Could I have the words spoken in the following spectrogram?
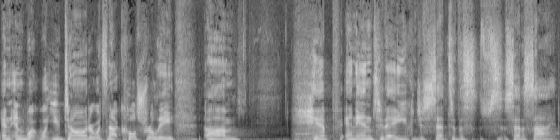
and, and what, what you don't or what's not culturally um, hip and in today, you can just set, to the, set aside.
